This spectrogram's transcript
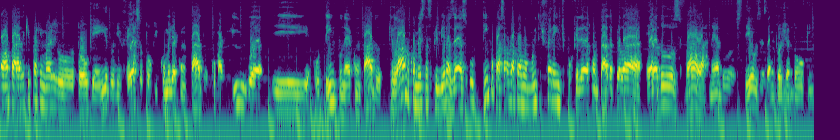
é uma parada que, pra quem manja do Tolkien aí, do universo Tolkien, como ele é contado, como a língua e o tempo, né, é contado, que lá no começo das primeiras eras, o tempo passava de uma forma muito diferente, porque ele era contada pela era dos Valar, né, dos deuses da mitologia Tolkien.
